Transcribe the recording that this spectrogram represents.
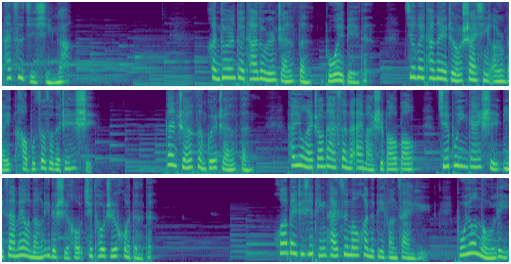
他自己行啊。很多人对他路人转粉，不为别的，就为他那种率性而为、毫不做作的真实。但转粉归转粉，他用来装大蒜的爱马仕包包，绝不应该是你在没有能力的时候去透支获得的。花呗这些平台最梦幻的地方在于，不用努力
